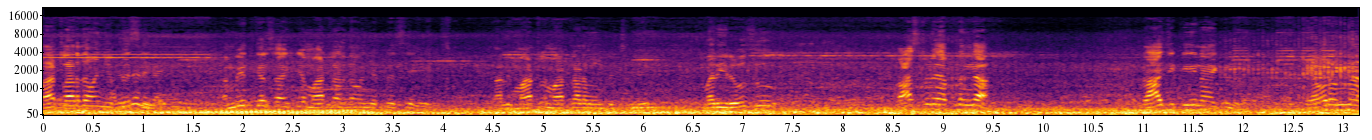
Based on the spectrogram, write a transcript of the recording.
మాట్లాడదామని చెప్పేసి అంబేద్కర్ సాక్షిగా మాట్లాడదామని చెప్పేసి వాళ్ళకి మాటలు మాట్లాడాలనిపించింది మరి ఈరోజు రాష్ట్ర వ్యాప్తంగా రాజకీయ నాయకులు ఎవరన్నా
